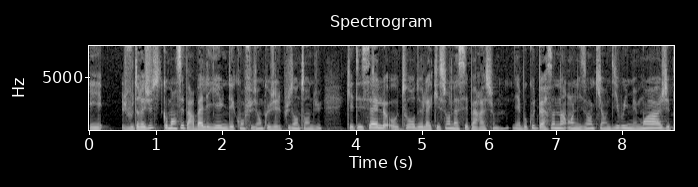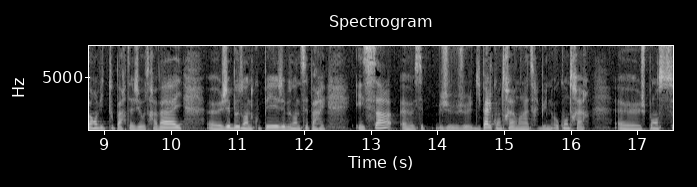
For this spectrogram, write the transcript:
Et je voudrais juste commencer par balayer une des confusions que j'ai le plus entendues, qui était celle autour de la question de la séparation. Il y a beaucoup de personnes en lisant qui ont dit oui, mais moi, j'ai pas envie de tout partager au travail, euh, j'ai besoin de couper, j'ai besoin de séparer. Et ça, euh, je ne dis pas le contraire dans la tribune. Au contraire, euh, je pense,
